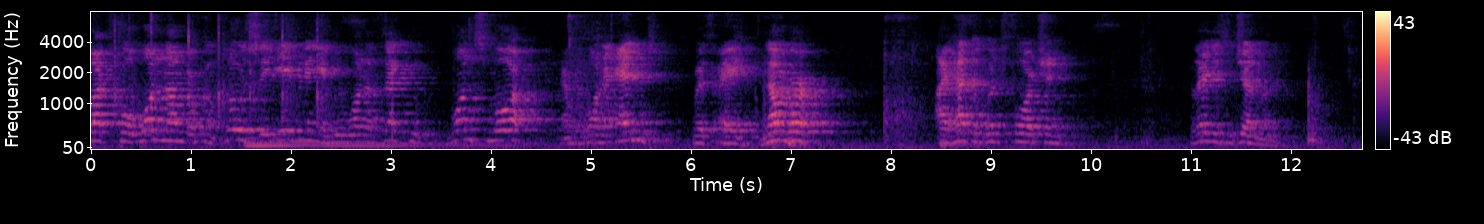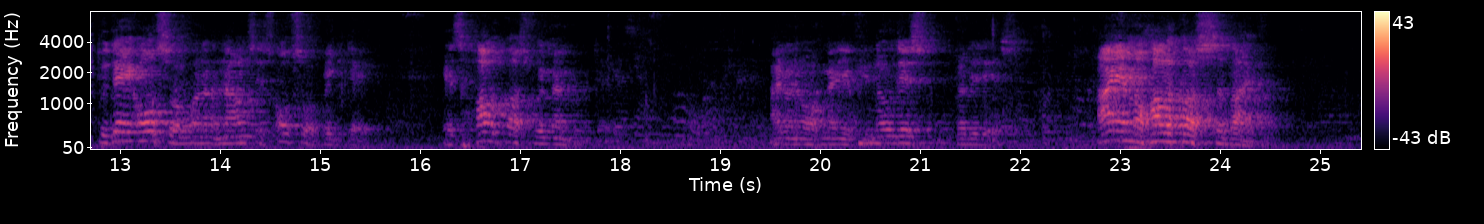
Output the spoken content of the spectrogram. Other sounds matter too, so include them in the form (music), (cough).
but for one number concludes the evening, and we want to thank you once more, and we want to end with a number. I had the good fortune, ladies and gentlemen, today also, I want to announce, is also a big day. It's Holocaust Remembrance Day. I don't know how many of you know this, but it is. I am a Holocaust survivor.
